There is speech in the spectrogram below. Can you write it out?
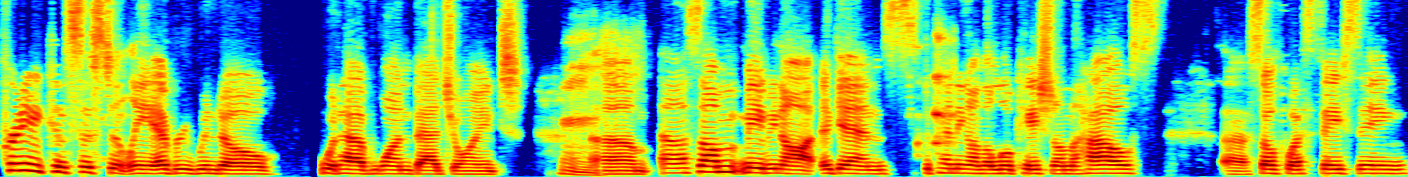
pretty consistently every window would have one bad joint hmm. um, uh, some maybe not again depending on the location on the house uh, southwest facing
